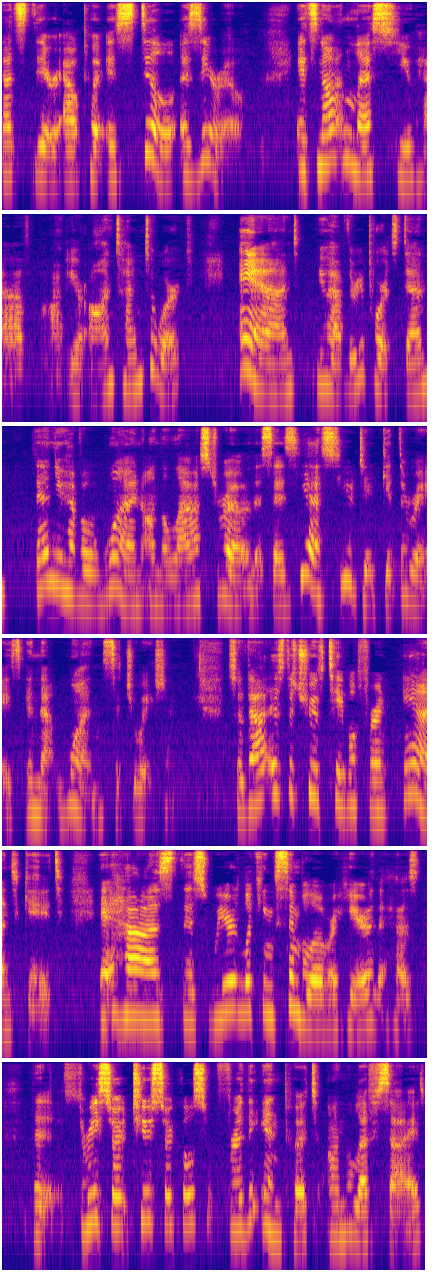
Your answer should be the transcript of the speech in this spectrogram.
that's their output is still a 0. It's not unless you have uh, you're on time to work and you have the reports done then you have a 1 on the last row that says, yes, you did get the raise in that one situation. So that is the truth table for an AND gate. It has this weird looking symbol over here that has the three two circles for the input on the left side,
